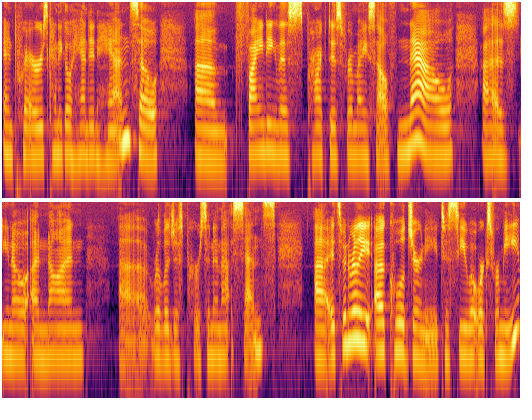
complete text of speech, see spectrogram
and prayers kind of go hand in hand. So, um, finding this practice for myself now as, you know, a non uh, religious person in that sense, uh, it's been really a cool journey to see what works for me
